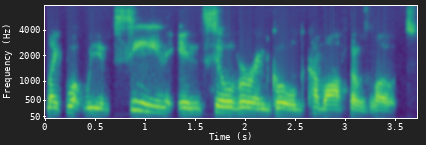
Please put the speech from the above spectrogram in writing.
like what we have seen in silver and gold come off those lows.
